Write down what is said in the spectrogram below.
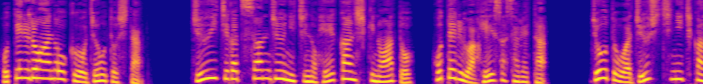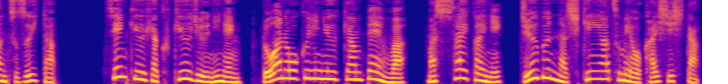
ホテルロアノークを譲渡した。11月30日の閉館式の後、ホテルは閉鎖された。譲渡は17日間続いた。1992年、ロアノークリニューキャンペーンは、まず再開に十分な資金集めを開始した。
